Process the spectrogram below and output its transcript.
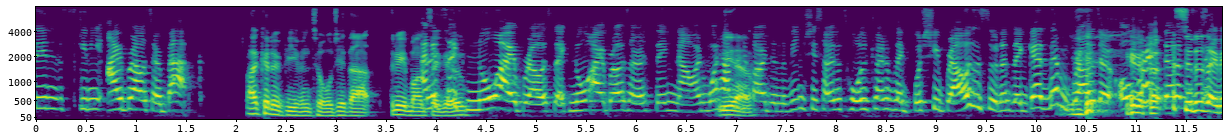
thin, skinny eyebrows are back. I could have even told you that three months And it's ago. like no eyebrows, like no eyebrows are a thing now. And what happened Yeah. to Cara Delevingne? She started this whole trend of like bushy brows. As soon as I get them, brows are over and done. as soon as I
